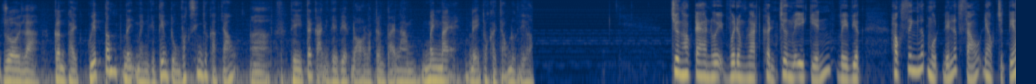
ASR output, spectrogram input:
rồi là cần phải quyết tâm đẩy mình cái tiêm chủng vaccine cho các cháu à, thì tất cả những cái việc đó là cần phải làm mạnh mẽ để cho các cháu được đi học Trường học tại Hà Nội vừa đồng loạt khẩn trương lấy ý kiến về việc học sinh lớp 1 đến lớp 6 đi học trực tiếp.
